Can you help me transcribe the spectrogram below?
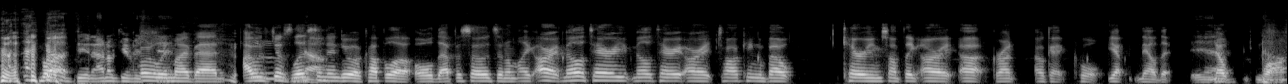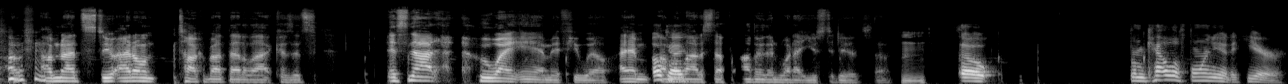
bad. no, dude, I don't give a Totally shit. my bad. I was just No. listening to a couple of old episodes and I'm like, all right, military, military, all right, talking about carrying something. All right, uh grunt. Okay, cool. Yep, nailed it. Yeah. Nope, No, wrong. I'm, I'm not stu- I don't talk about that a lot because it's it's not who I am, if you will. I am I'm Okay. a lot of stuff other than what I used to do. So So from California to here,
